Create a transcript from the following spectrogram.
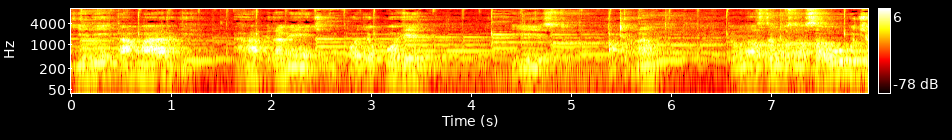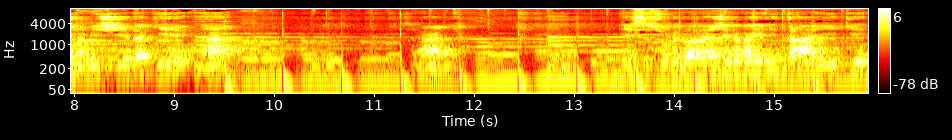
que ele amargue rapidamente, né? pode ocorrer isto. Né? Então nós damos nossa última mexida aqui, né? Certo? Esse suco de laranja ele vai evitar aí que,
